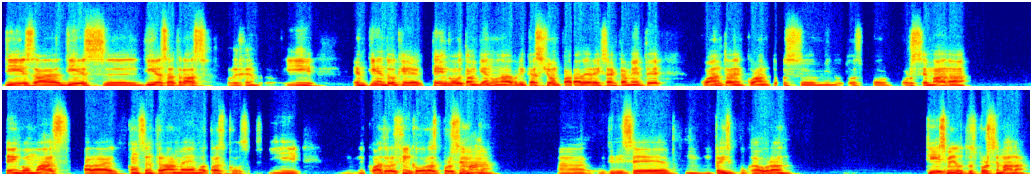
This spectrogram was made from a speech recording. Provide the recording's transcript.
10, a 10 eh, días atrás, por ejemplo. Y entiendo que tengo también una aplicación para ver exactamente cuánta, cuántos eh, minutos por, por semana tengo más para concentrarme en otras cosas. Y cuatro o cinco horas por semana uh, utilicé mm, Facebook. Ahora, diez minutos por semana.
